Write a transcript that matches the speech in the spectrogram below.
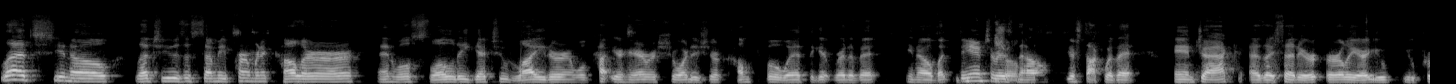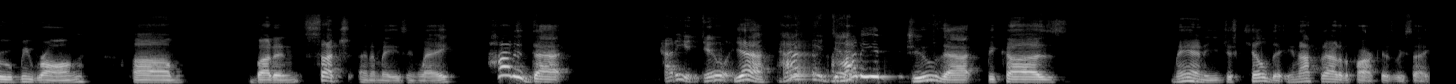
Let's, you know, let's use a semi-permanent color and we'll slowly get you lighter and we'll cut your hair as short as you're comfortable with to get rid of it. You know, but the answer is no, you're stuck with it. And Jack, as I said ear- earlier, you you proved me wrong. Um, but in such an amazing way. How did that How do you do it? yeah. How do you do how it? do you do that? Because, man, you just killed it. You knocked it out of the park, as we say.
